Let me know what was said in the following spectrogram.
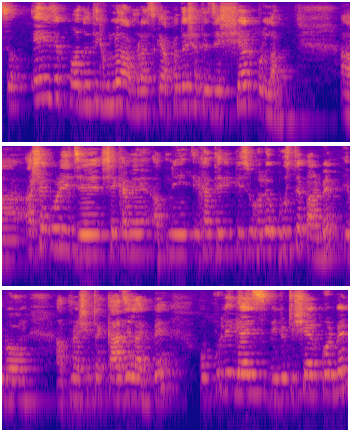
সো এই যে পদ্ধতিগুলো আমরা আজকে আপনাদের সাথে যে শেয়ার করলাম আশা করি যে সেখানে আপনি এখান থেকে কিছু হলেও বুঝতে পারবেন এবং আপনার সেটা কাজে লাগবে। হোপফুলি গাইজ ভিডিওটি শেয়ার করবেন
